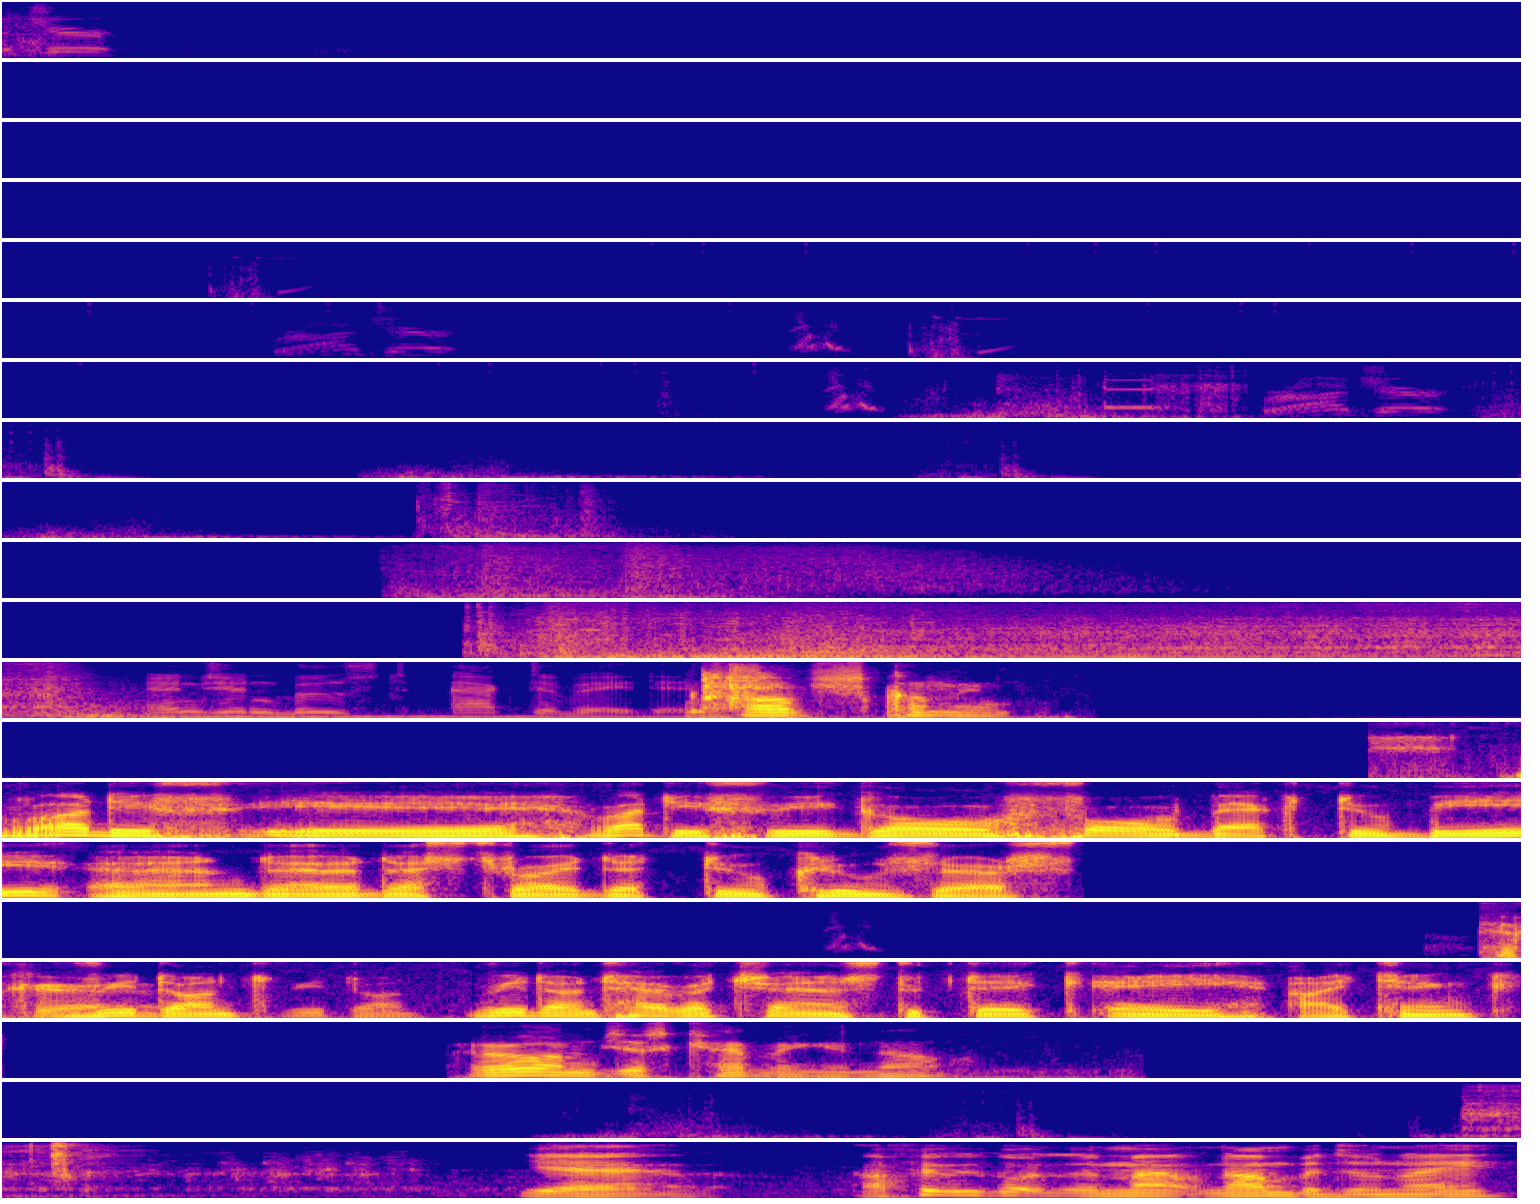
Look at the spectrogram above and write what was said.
Roger. Roger. Roger. Engine boost activated. Cops coming. What if uh, what if we go fall back to B and uh, destroy the two cruisers? Okay. We don't we don't we don't have a chance to take A, I think. Oh, I'm just camping it now. Yeah, I think we've got them outnumbered on A.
